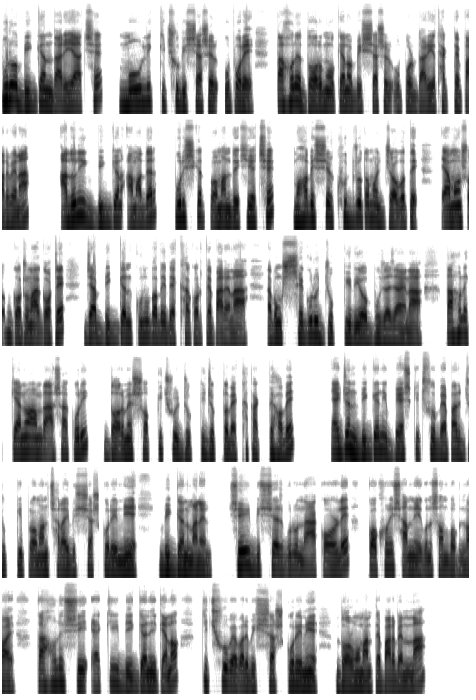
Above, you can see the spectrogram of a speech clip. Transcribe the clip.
পুরো বিজ্ঞান দাঁড়িয়ে আছে মৌলিক কিছু বিশ্বাসের উপরে। তাহলে ধর্ম কেন বিশ্বাসের উপর দাঁড়িয়ে থাকতে পারবে না? আধুনিক বিজ্ঞান আমাদের পরিষ্কার প্রমাণ দেখিয়েছে, মহাবিশ্বের ক্ষুদ্রতম জগতে এমন সব ঘটনা ঘটে যা বিজ্ঞান কোনোভাবে ব্যাখ্যা করতে পারে না এবং সেগুলো যুক্তি দিয়েও বোঝা যায় না। তাহলে কেন আমরা আশা করি ধর্মের সবকিছুর যুক্তিযুক্ত ব্যাখ্যা থাকতে হবে? একজন বিজ্ঞানী বেশ কিছু ব্যাপার যুক্তি প্রমাণ ছাড়াই বিশ্বাস করে নিয়ে বিজ্ঞান মানেন। সেই বিশ্বাসগুলো না করলে কখনই সামনে এগোনো সম্ভব নয়। তাহলে সে একই বিজ্ঞানী কেন? কিছু ব্যাপার বিশ্বাস করে নিয়ে ধর্ম মানতে পারবেন না?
